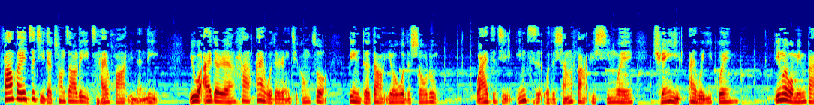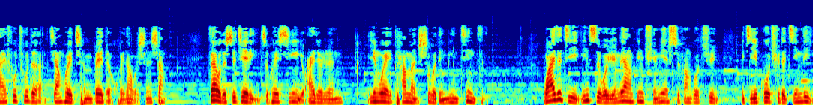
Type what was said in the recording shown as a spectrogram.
发挥自己的创造力、才华与能力，与我爱的人和爱我的人一起工作，并得到优渥的收入。我爱自己，因此我的想法与行为全以爱为依归，因为我明白付出的将会成倍的回到我身上，在我的世界里只会吸引有爱的人。因为他们是我的一面镜子，我爱自己，因此我原谅并全面释放过去以及过去的经历，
